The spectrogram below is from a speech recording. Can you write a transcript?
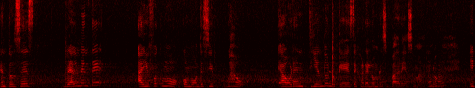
Entonces, realmente ahí fue como, como decir, wow, ahora entiendo lo que es dejar el hombre a su padre y a su madre, ¿no? Y,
